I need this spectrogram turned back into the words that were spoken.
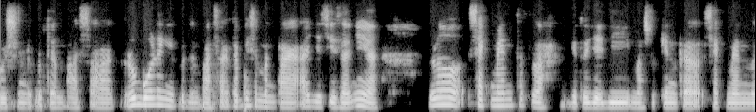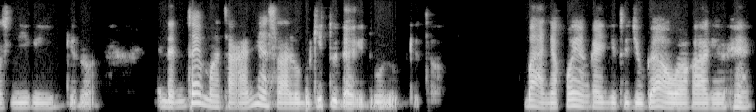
harus ngikutin pasar. Lo boleh ngikutin pasar tapi sementara aja. Sisanya ya lo segmented lah gitu. Jadi masukin ke segmen lo sendiri gitu dan itu emang caranya selalu begitu dari dulu gitu. Banyak kok yang kayak gitu juga awal karirnya.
